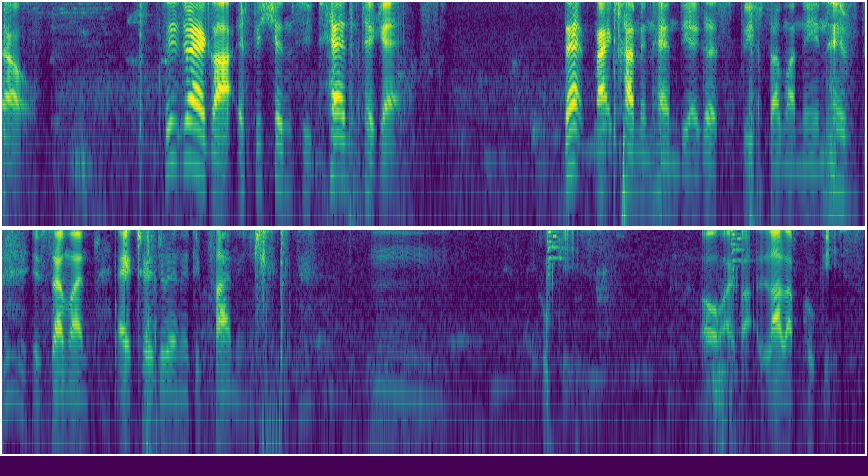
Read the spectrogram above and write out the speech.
No. Since I got efficiency 10 pickaxe, that might come in handy. I gotta split someone in if if someone actually do anything funny. hmm. Cookies. Oh, I got a lot of cookies.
